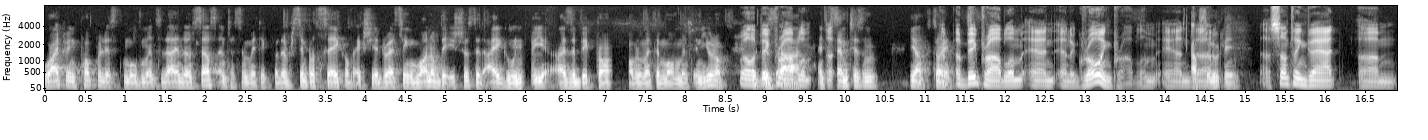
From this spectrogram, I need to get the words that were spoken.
right-wing populist movements that are in themselves anti-Semitic for the simple sake of actually addressing one of the issues that I agree is a big problem at the moment in Europe. Well, a big is, uh, problem. Uh, anti-Semitism. yeah, sorry. A, a, big problem and, and a growing problem. and um, Absolutely. Uh, something that um,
